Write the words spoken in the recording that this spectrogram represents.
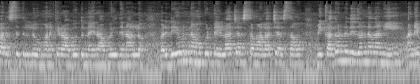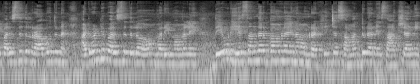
పరిస్థితులు మనకి రాబోతున్నాయి రాబోయే దినాల్లో. మరి దేవుని నమ్ముకుంటే ఇలా చేస్తాము అలా చేస్తాము? మీకు అది ఉండదు ఇది ఉండదని అనే పరిస్థితులు రాబోతున్నాయి. అటువంటి పరిస్థితుల్లో మరి మమ్మల్ని దేవుడు ఏ సందర్భంలో అయినా మనం రక్షించే సమర్థుడు అనే సాక్ష్యాన్ని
